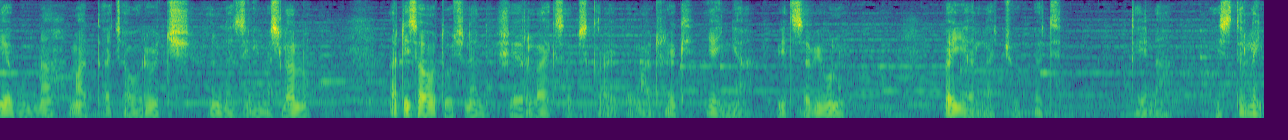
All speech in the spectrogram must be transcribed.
የቡና ማጣጫ ወሬዎች እነዚህን ይመስላሉ። አዲስ አበቦች ነን። share፣ like፣ subscribe በማድረግ የእኛ ቤተሰብ ይሁኑ። በያላችሁበት ጤና ይስጥልኝ።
